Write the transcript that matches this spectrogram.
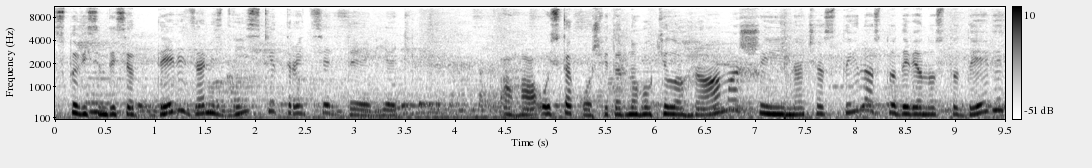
189 замість 239. Ага, ось також від 1 кілограма шийна частина 199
